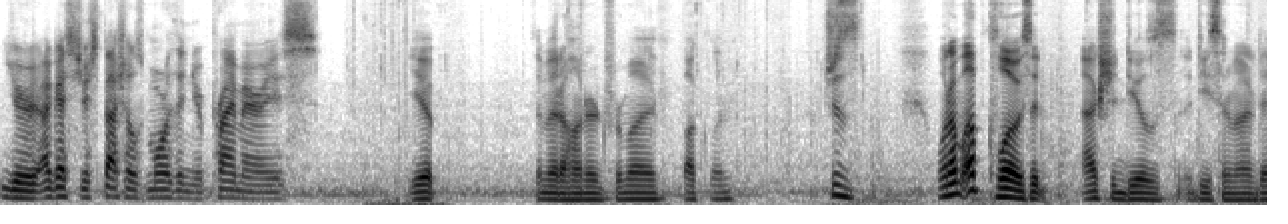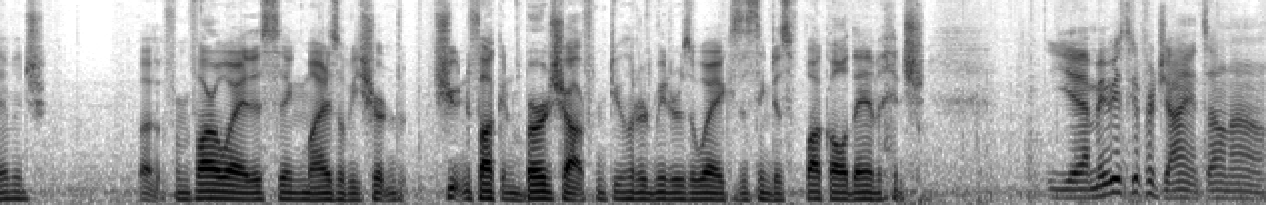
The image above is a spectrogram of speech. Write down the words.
your, I guess your specials more than your primaries. Yep. I'm at 100 for my Buckland. Which is, when I'm up close, it actually deals a decent amount of damage. But from far away, this thing might as well be shooting, shooting fucking birdshot from 200 meters away, because this thing does fuck all damage. Yeah, maybe it's good for giants. I don't know.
